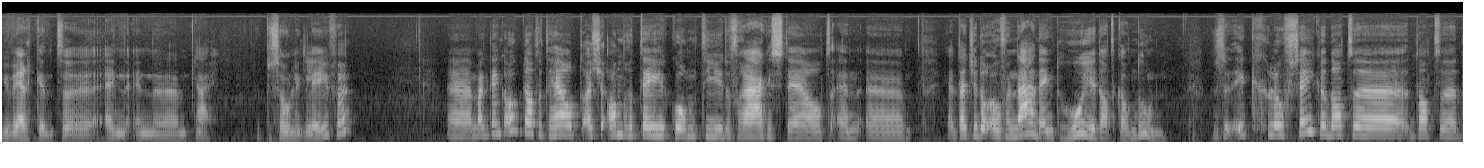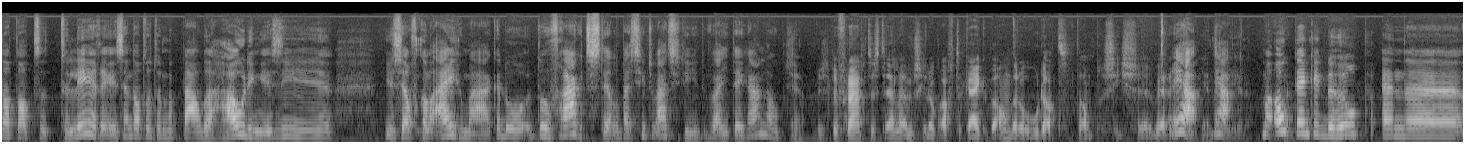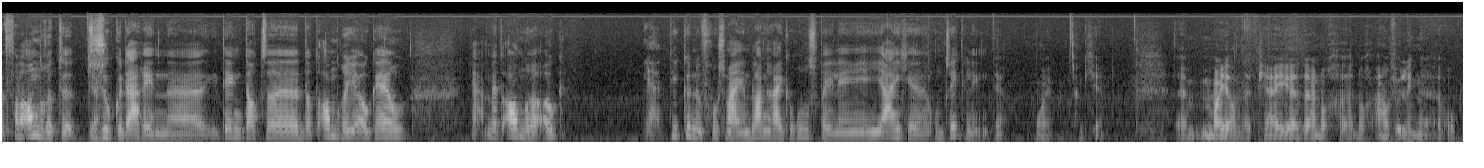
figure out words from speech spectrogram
je werkend uh, en, en uh, ja, je persoonlijk leven. Uh, maar ik denk ook dat het helpt als je anderen tegenkomt die je de vragen stelt en ja, dat je erover nadenkt hoe je dat kan doen. Dus ik geloof zeker dat dat, dat, dat te leren is en dat het een bepaalde houding is die je jezelf kan eigen maken door, door vragen te stellen bij situaties die, waar je tegenaan loopt. Ja, dus de vraag te stellen en misschien ook af te kijken bij anderen hoe dat dan precies uh, werkt. Ja, ja, maar ook denk ik de hulp en, uh, van anderen te, te zoeken daarin. Uh, ik denk dat, dat anderen je ook heel, ja, met anderen ook, ja, die kunnen volgens mij een belangrijke rol spelen in, in je eigen ontwikkeling. Ja, mooi, dank je. Marjan, heb jij daar nog, nog aanvullingen op?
